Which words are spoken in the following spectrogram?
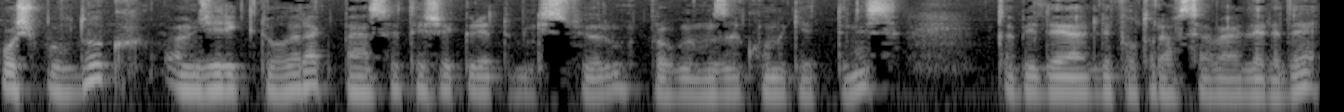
Hoş bulduk. Öncelikli olarak ben size teşekkür etmek istiyorum. Programımıza konuk ettiniz. Tabii değerli fotoğraf severlere de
